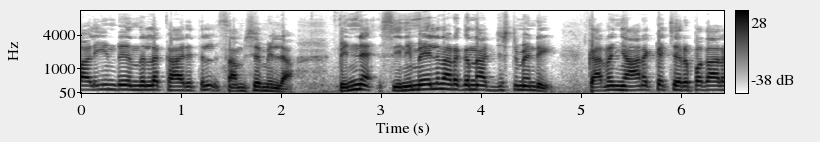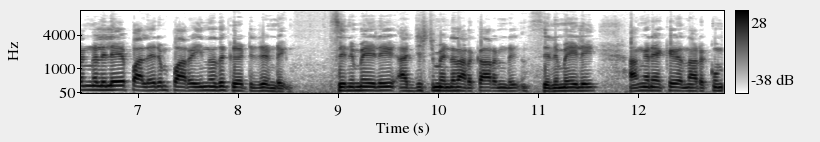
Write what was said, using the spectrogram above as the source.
കളിയുണ്ട് എന്നുള്ള കാര്യത്തിൽ സംശയമില്ല. പിന്നെ സിനിമയിൽ നടക്കുന്ന അഡ്ജസ്റ്റ്മെന്റ് കാരണം ഞാനൊക്കെ ചെറുപ്പകാലങ്ങളിലെ പലരും പറയുന്നത് കേട്ടിട്ടുണ്ട്. സിനിമയിൽ അഡ്ജസ്റ്റ്മെന്റ് നടക്കാറുണ്ട്. സിനിമയിൽ അങ്ങനെയൊക്കെ നടക്കും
